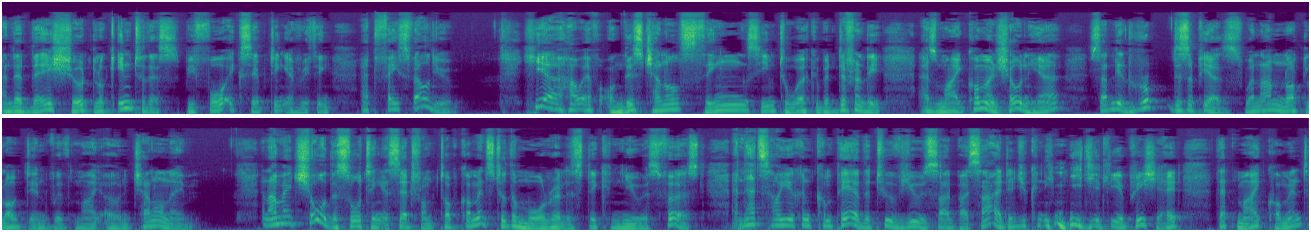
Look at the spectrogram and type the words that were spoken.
and that they should look into this before accepting everything at face value. Here, however, on this channel, things seem to work a bit differently, as my comment shown here suddenly disappears when I'm not logged in with my own channel name. And I made sure the sorting is set from top comments to the more realistic newest first. And that's how you can compare the two views side by side and you can immediately appreciate that my comment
